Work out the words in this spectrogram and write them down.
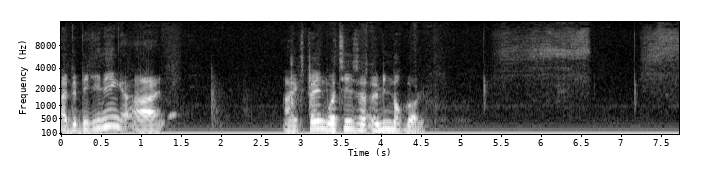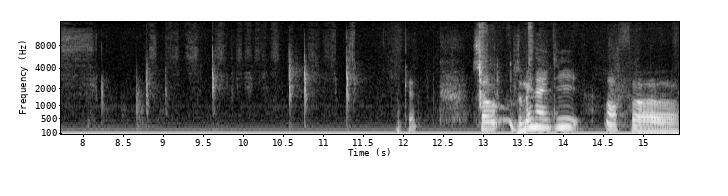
at the beginning, I I explain what is a, Milnor ball. Okay, so the main idea of uh,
